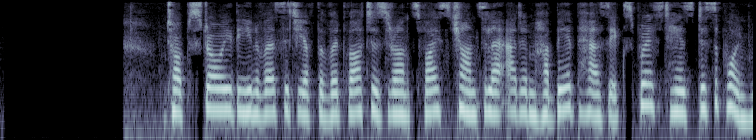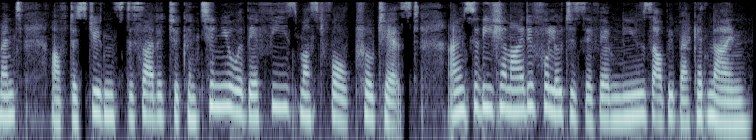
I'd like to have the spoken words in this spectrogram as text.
Top story, the University of the Witwatersrand's Vice Chancellor Adam Habib has expressed his disappointment after students decided to continue with their fees must fall protest. I'm Sudisha Naidu for Lotus FM News. I'll be back at 9.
